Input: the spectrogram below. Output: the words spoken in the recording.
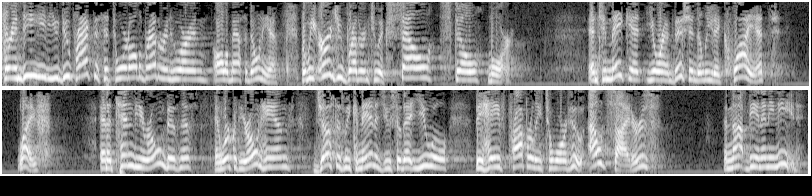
For indeed, you do practice it toward all the brethren who are in all of Macedonia. But we urge you, brethren, to excel still more. And to make it your ambition to lead a quiet life and attend to your own business and work with your own hands just as we commanded you so that you will behave properly toward who? Outsiders and not be in any need.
